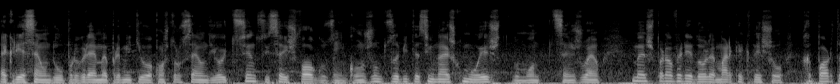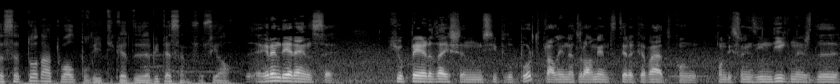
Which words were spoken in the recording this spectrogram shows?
A criação do programa permitiu a construção de 806 fogos em conjuntos habitacionais como este do Monte de São João, mas para o vereador a marca que deixou reporta-se a toda a atual política de habitação social. A grande herança que o PER deixa no município do Porto, para além naturalmente de ter acabado com condições indignas de,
